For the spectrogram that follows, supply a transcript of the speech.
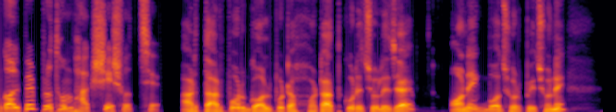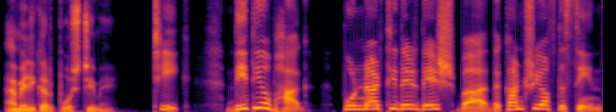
গল্পের প্রথম ভাগ শেষ হচ্ছে। আর তারপর গল্পটা হঠাৎ করে চলে যায় অনেক বছর পেছনে আমেরিকার পশ্চিমে। ঠিক দ্বিতীয় ভাগ পুণ্যার্থীদের দেশ বা the country of the saints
